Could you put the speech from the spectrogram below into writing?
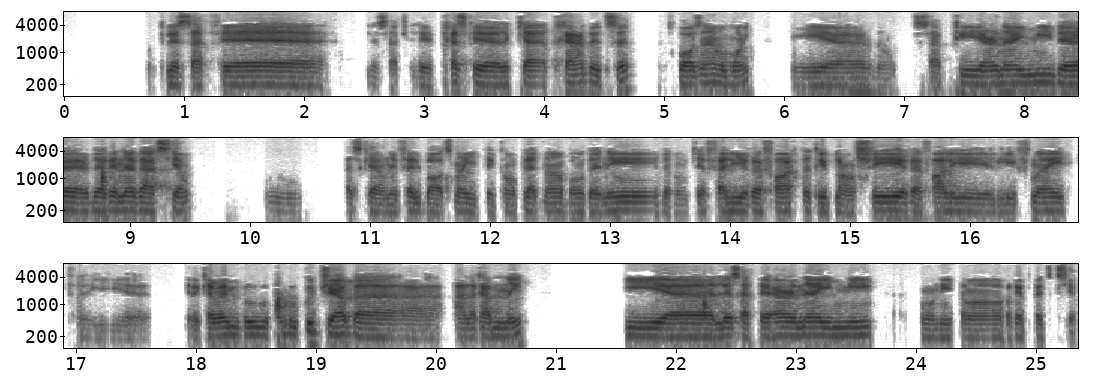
Donc là, ça fait, là, ça fait presque quatre ans de ça, trois ans au moins. Et euh, donc, ça a pris un an et demi de, rénovation parce qu'en effet, le bâtiment était complètement abandonné. Donc, il a fallu refaire tous les planchers, refaire les, fenêtres. Euh, il y avait quand même beaucoup, de job à, le ramener. Et euh, là, ça fait un an et demi qu'on est en vraie production.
